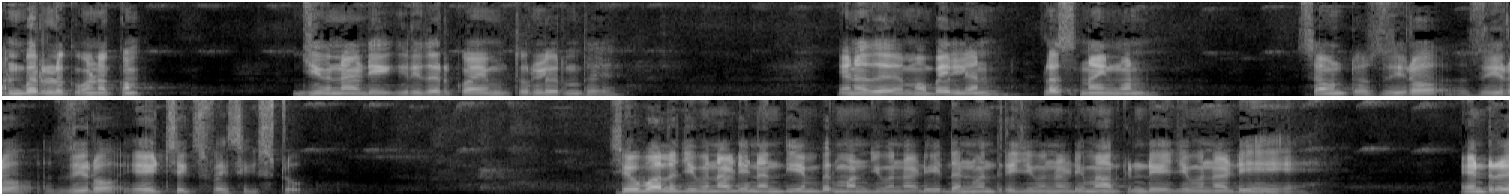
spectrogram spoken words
அன்பர்களுக்கு வணக்கம். ஜீவனாடி கிரிதர் கோயம்புத்தூரிலிருந்து எனது மொபைல் எண் plus nine one seven two zero zero zero eight six five six two Sivabala ஜீவனாடி நந்தியம்பெருமான் ஜீவனாடி தன்வந்திரி ஜீவனாடி மார்க்கண்டேய ஜீவனாடி என்று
